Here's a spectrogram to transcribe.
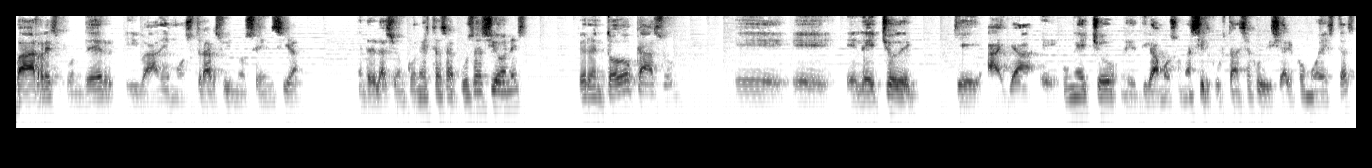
va a responder y va a demostrar su inocencia en relación con estas acusaciones pero en todo caso, eh, eh, el hecho de que haya eh, un hecho, digamos, una circunstancia judicial como estas,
